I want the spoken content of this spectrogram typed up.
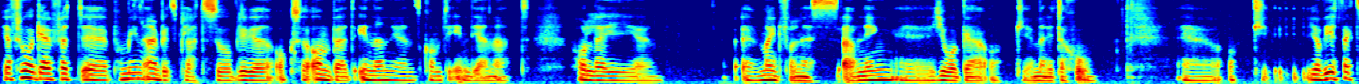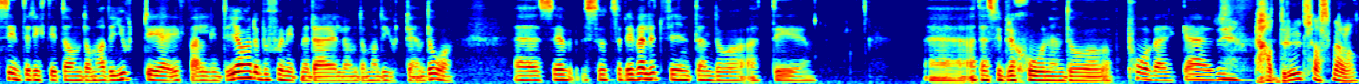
Jag frågar för att eh, på min arbetsplats så blev jag också ombedd innan jag ens kom till Indien att hålla i eh, eh, mindfulnessövning, eh, yoga och eh, meditation. Eh, och jag vet faktiskt inte riktigt om de hade gjort det ifall inte jag hade befunnit mig där eller om de hade gjort det ändå. Eh, så, jag, så, så det är väldigt fint ändå att det eh, att ens vibration ändå påverkar Hade du klass med dem?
